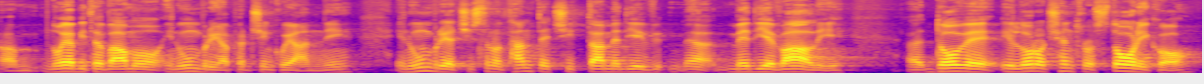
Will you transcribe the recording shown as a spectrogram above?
Um, noi abitavamo in Umbria per cinque anni, in Umbria ci sono tante città medie- medievali uh, dove il loro centro storico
